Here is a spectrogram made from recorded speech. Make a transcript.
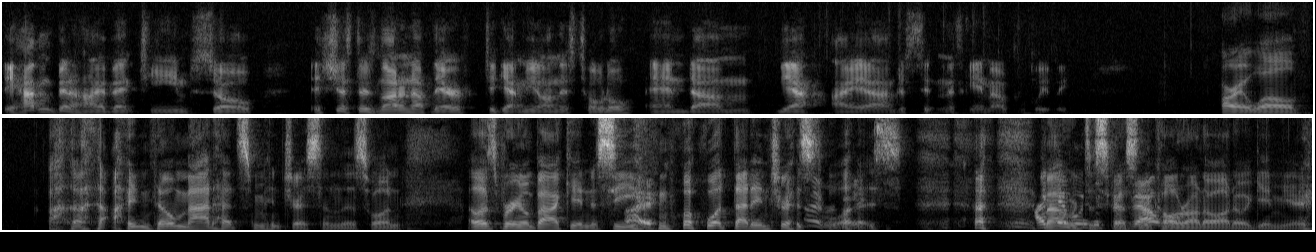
they haven't been a high event team, so it's just there's not enough there to get me on this total. And um, yeah, I, uh, I'm just sitting this game out completely. All right. Well, I know Matt had some interest in this one. Uh, Let's bring him back in to see Hi. what that interest Hi, everybody. was. can't Matt, we're believe it discussing that the long. Colorado Ottawa game here.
